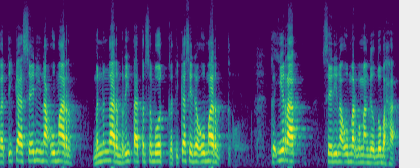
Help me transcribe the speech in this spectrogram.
ketika Sayyidina Umar mendengar berita tersebut, ketika Sayyidina Umar ke, Irak, Sayyidina Umar memanggil Dobaha.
